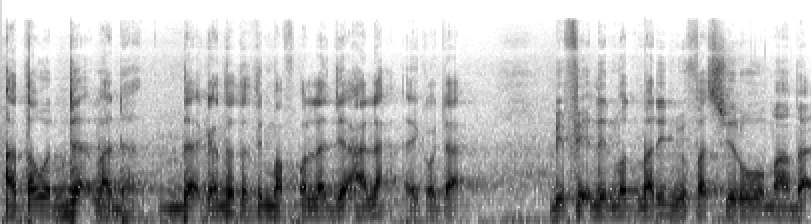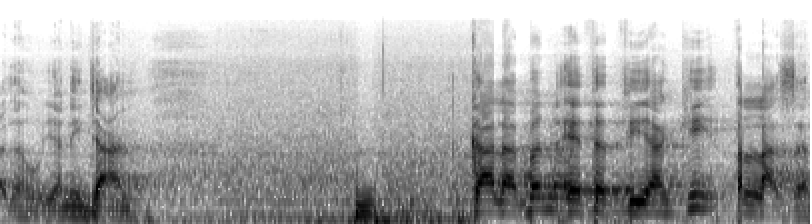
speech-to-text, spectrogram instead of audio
atau dak pada. Dak kan tu tadi maf'ul la ja'alah. Ai kau tak bi fi'lin mudmarin yufassiru ma ba'dahu yani ja'al kalaban etatiyaki telasan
